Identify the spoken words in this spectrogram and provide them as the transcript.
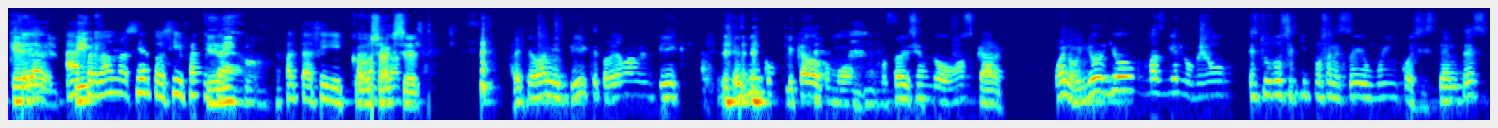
que Ah, perdón, no es cierto, sí, falta. ¿Qué dijo? Falta, sí. Coach Axel. Ahí te va mi pick, todavía va mi pick. Es bien complicado, como, como está diciendo Oscar. Bueno, yo, yo más bien lo veo, estos dos equipos han estado muy inconsistentes,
